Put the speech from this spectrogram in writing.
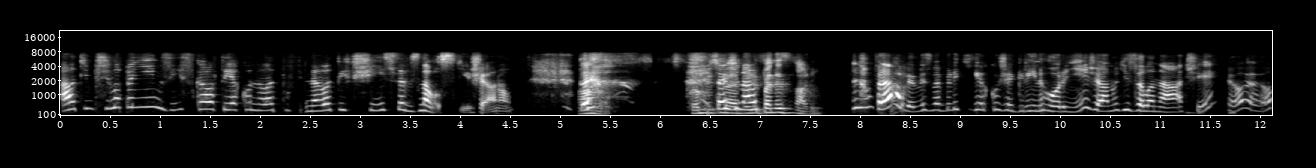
Ale tím přilepením získal ty jako nelepivší se v znalosti, že ano? to- Ano. To my jsme nás- úplně neznali. No právě, my jsme byli ti jakože greenhorni, že ano, ti zelenáči, jo, jo, jo.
